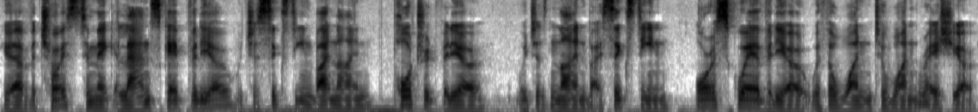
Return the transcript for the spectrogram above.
You have a choice to make a landscape video, which is 16 by 9, portrait video, which is 9 by 16, or a square video with a 1 to 1 ratio.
